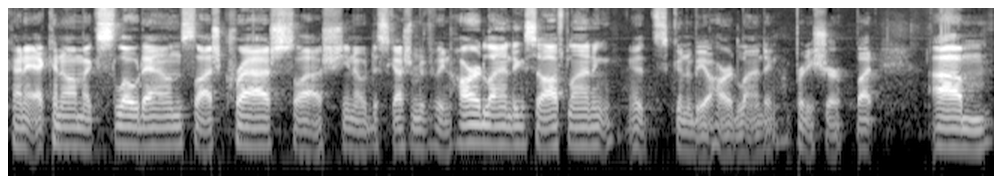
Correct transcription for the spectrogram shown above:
kind of economic slowdown slash crash slash you know discussion between hard landing, soft landing. It's going to be a hard landing, I'm pretty sure. But um,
